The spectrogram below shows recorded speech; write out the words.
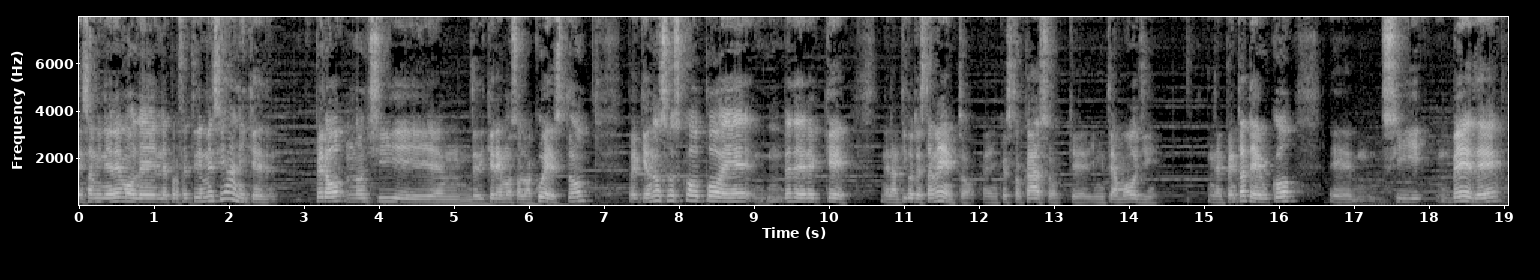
esamineremo le, le profezie messianiche, però non ci ehm, dedicheremo solo a questo, perché il nostro scopo è vedere che nell'Antico Testamento, in questo caso che iniziamo oggi nel Pentateuco, eh, si vede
